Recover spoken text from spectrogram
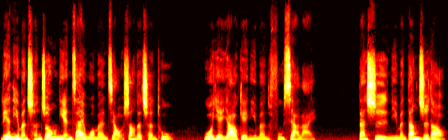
连你们城中粘在我们脚上的尘土，我也要给你们扶下来。但是你们当知道，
